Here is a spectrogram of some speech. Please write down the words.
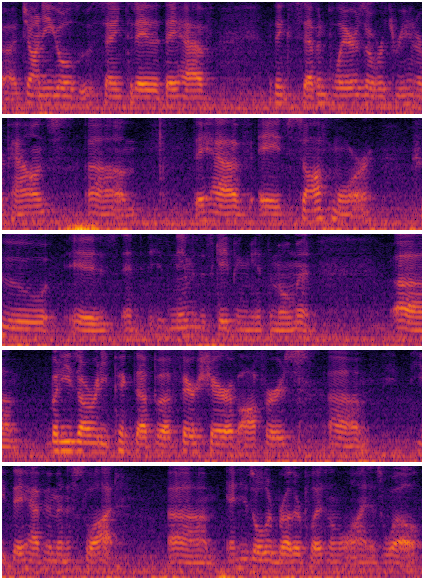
uh, John Eagles was saying today that they have, I think, seven players over 300 pounds. Um, they have a sophomore who is, and his name is escaping me at the moment, um, but he's already picked up a fair share of offers. Um, he, they have him in a slot, um, and his older brother plays on the line as well.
